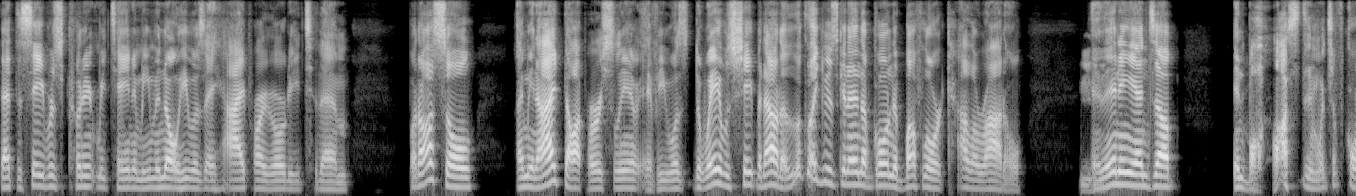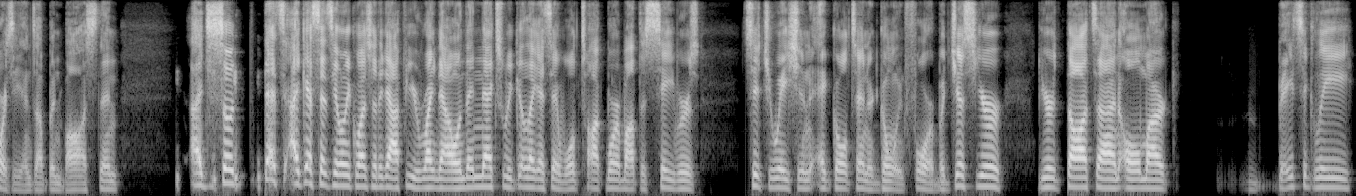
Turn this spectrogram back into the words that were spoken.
that the Sabres couldn't retain him, even though he was a high priority to them. But also, I mean, I thought personally, if he was the way it was shaping out, it looked like he was going to end up going to Buffalo or Colorado. Mm-hmm. And then he ends up in Boston, which of course he ends up in Boston. I just, so that's, I guess that's the only question I got for you right now. And then next week, like I said, we'll talk more about the Sabres situation at goaltender going forward. But just your, your thoughts on Ullmark basically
